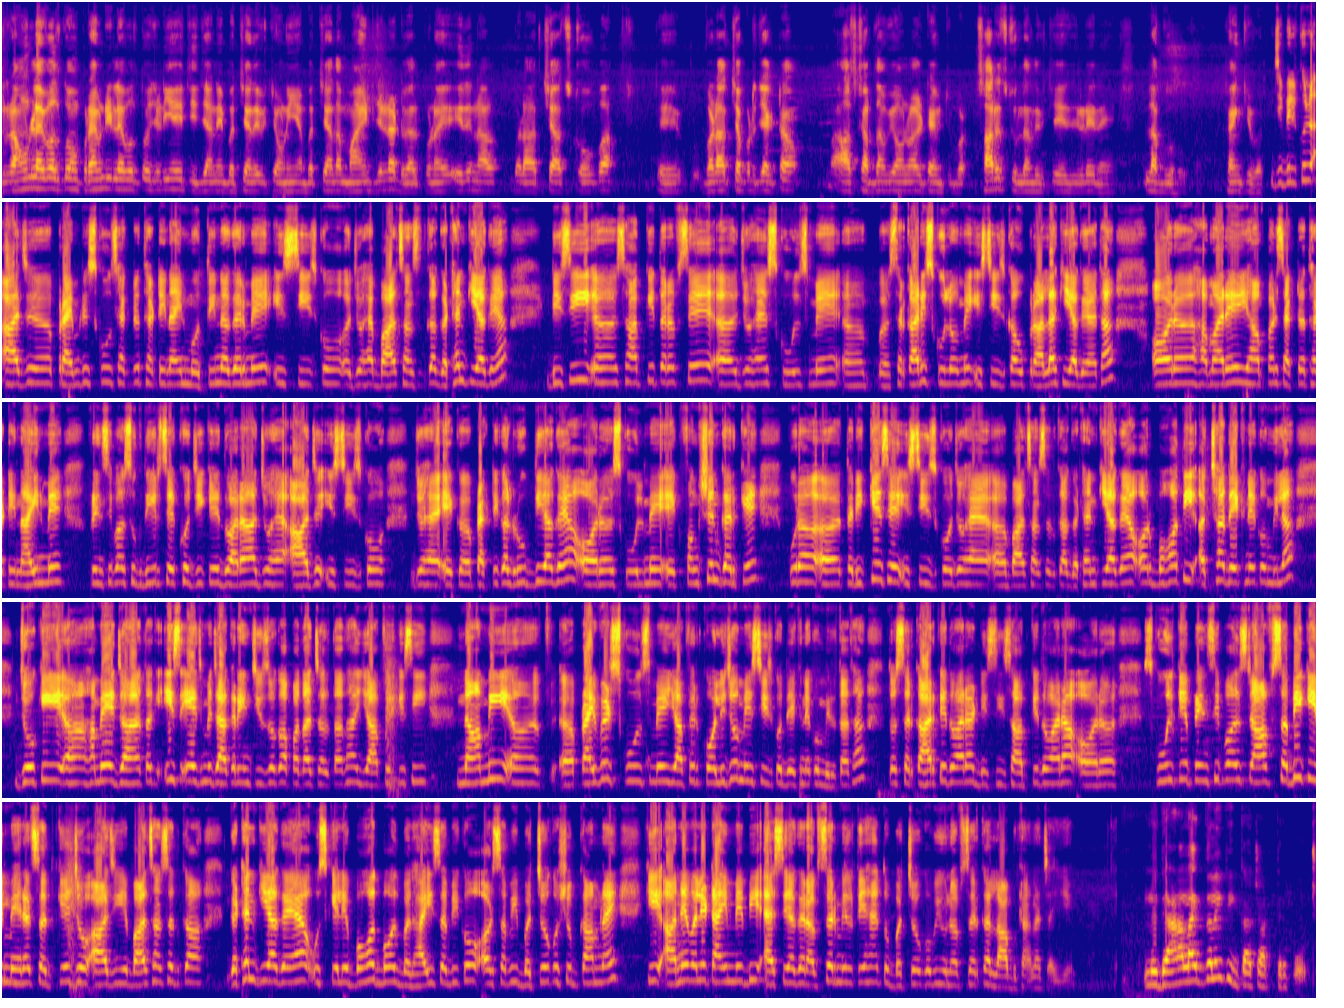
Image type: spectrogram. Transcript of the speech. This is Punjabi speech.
ਗਰਾਊਂਡ ਲੈਵਲ ਤੋਂ ਪ੍ਰਾਇਮਰੀ ਲੈਵਲ ਤੋਂ ਜਿਹੜੀਆਂ ਇਹ ਚੀਜ਼ਾਂ ਨੇ ਬੱਚਿਆਂ ਦੇ ਵਿੱਚ ਆਉਣੀਆਂ, ਬੱਚਿਆਂ ਦਾ ਮਾਈਂਡ ਜਿਹੜਾ ਡਿਵੈਲਪ ਹੋਣਾ, ਇਹਦੇ ਨਾਲ ਬੜਾ ਅੱਛਾ ਸਕੋਪ ਆ ਤੇ ਬੜਾ ਅੱਛਾ ਪ੍ਰੋਜੈਕਟ ਆ। ਆਸ ਕਰਦਾ ਵੀ ਆਉਣ ਵਾਲੇ ਟਾਈਮ 'ਚ ਬ- ਸਾਰੇ ਸਕੂਲਾਂ ਦੇ ਵਿੱਚ ਇਹ ਜਿਹੜੇ ਨੇ, ਲਾਗੂ ਹੋਊਗਾ। थैंक यू जी, बिल्कुल। आज primary school sector 39 Moti Nagar में इस चीज़ को जो है, बाल संसद का गठन किया गया। डीसी साहब की तरफ़ से जो है स्कूल्स में सरकारी स्कूलों में इस चीज़ का उपराला किया गया था। और हमारे यहाँ पर सेक्टर 39 में प्रिंसिपल सुखधीर सेखो जी के द्वारा जो है, आज इस चीज़ को, जो है, एक प्रैक्टिकल रूप दिया गया और स्कूल में एक फ़ंक्शन करके पूरा तरीके से इस चीज़ को, जो है बाल संसद का गठन किया गया। और बहुत ही अच्छा देखने को मिला, जो कि हमें जहाँ तक इस एज में जाकर इन चीज़ों चीज़ों का पता चलता था या फिर किसी नामी प्राइवेट स्कूल्स में या फिर कॉलेजों में इस चीज़ को देखने को मिलता था। तो सरकार के द्वारा डीसी साहब के द्वारा और स्कूल के प्रिंसिपल स्टाफ सभी की मेहनत सदके जो आज ये बाल सांसद का गठन किया गया है, उसके लिए बहुत बहुत बधाई सभी को और सभी बच्चों को शुभकामनाएँ कि आने वाले टाइम में भी ऐसे अगर अवसर मिलते हैं तो बच्चों को भी उन अवसर का लाभ उठाना चाहिए। लुधियाना लाइव द लाइव इनका रिपोर्ट।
